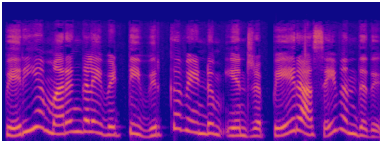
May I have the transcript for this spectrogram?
பெரிய மரங்களை வெட்டி விற்க வேண்டும் என்ற பேராசை வந்தது.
